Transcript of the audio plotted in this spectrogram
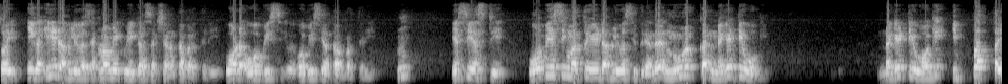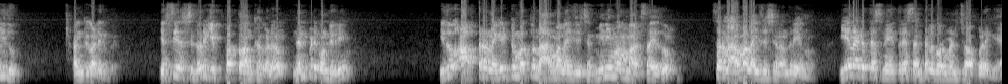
ಸೊ ಈಗ E W S economic vehicle section ಅಂತ ಬರ್ತೀರಿ. O B C O B C ಅಂತ ಬರ್ತೀರಿ. ಹ್ಮ್? S C S T OBC ಮತ್ತು ಇ ಡಬ್ಲ್ಯೂ ಎಸ್ ಇದ್ರಿ ಅಂದ್ರೆ ನೂರಕ್ಕ ನೆಗೆಟಿವ್ ಹೋಗಿ. ನೆಗೆಟಿವ್ ಹೋಗಿ ಇಪ್ಪತ್ತೈದು ಅಂಕಗಳಿರ್ಬೇಕು. ಎಸ್ ಸಿ ಎಸ್ ಟಿದವ್ರಿಗೆ ಇಪ್ಪತ್ತು ಅಂಕಗಳು ನೆನ್ಪಿಟ್ಕೊಂಡಿರಿ. ಇದು ಆಫ್ಟರ್ ನೆಗೆಟಿವ್ ಮತ್ತು ನಾರ್ಮಲೈಸೇಷನ್ ಮಿನಿಮಮ್ ಮಾರ್ಕ್ಸ್ ಇದು. ಸರ್ ನಾರ್ಮಲೈಸೇಷನ್ ಅಂದ್ರೆ ಏನು? ಏನಾಗುತ್ತೆ ಸ್ನೇಹಿತರೆ ಸೆಂಟ್ರಲ್ ಗೌರ್ಮೆಂಟ್ ಜಾಬ್ಗಳಿಗೆ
